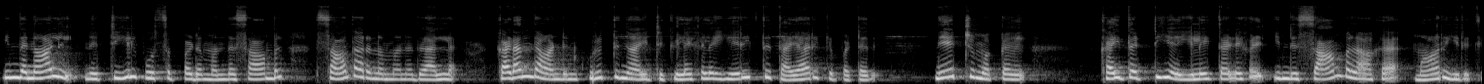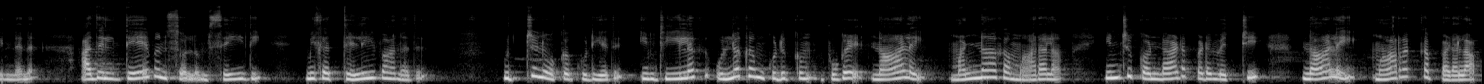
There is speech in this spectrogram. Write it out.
இந்த நாளில் நெற்றியில் பூசப்படும் அந்த சாம்பல் சாதாரணமானது அல்ல. கடந்த ஆண்டின் குருத்து ஞாயிற்று கிளைகளை எரித்து தயாரிக்கப்பட்டது. நேற்று மக்கள் கைதட்டிய இலைத்தழைகள் இன்று சாம்பலாக மாறியிருக்கின்றன. அதில் தேவன் சொல்லும் செய்தி மிக தெளிவானது. உற்று நோக்கக்கூடியது இன்று இலக உலகம் கொடுக்கும் புகழ் நாளை மண்ணாக மாறலாம். இன்று கொண்டாடப்படும் வெற்றி நாளை மறக்கப்படலாம்.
